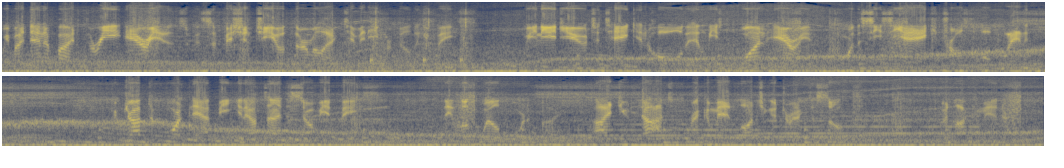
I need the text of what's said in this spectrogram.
We've identified three areas with sufficient geothermal activity for building a base. We need you to take and hold at least one area before the CCA controls the whole planet. We've dropped a fourth nav beacon outside the Soviet base. They look well fortified. I do not recommend launching a direct assault. Good luck, Commander.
